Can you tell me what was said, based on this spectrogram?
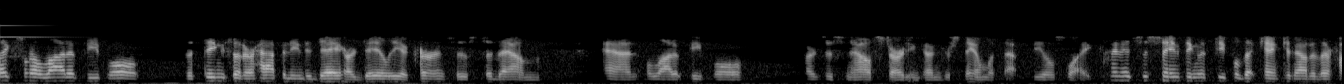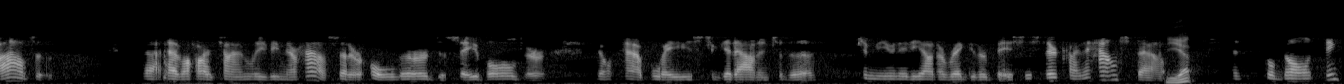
like for a lot of people, the things that are happening today are daily occurrences to them, and a lot of people are just now starting to understand what that feels like. And it's the same thing with people that can't get out of their houses, that have a hard time leaving their house, that are older, disabled, or don't have ways to get out into the community on a regular basis. They're kind of housebound. Yep. And people don't think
